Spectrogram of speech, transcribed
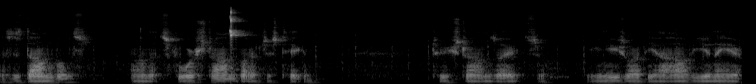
This is Danville's and it's four strand but I've just taken two strands out so you can use whatever you have, uni or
